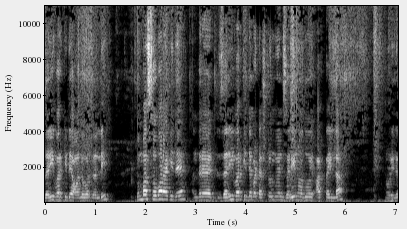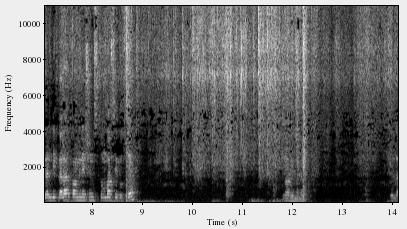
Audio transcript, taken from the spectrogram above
ಜರಿ ವರ್ಕ್ ಇದೆ ಆಲ್ ಓವರ್ ದಲ್ಲಿ ತುಂಬಾ ಸೋಬರ್ ಆಗಿದೆ. ಅಂದ್ರೆ ಜರಿ ವರ್ಕ್ ಇದೆ ಬಟ್ ಅಷ್ಟೊಂದು ಏನ್ ಜರಿನೂ ಅದು ಆಗ್ತಾ ಇಲ್ಲ. ನೋಡಿ, ಇದರಲ್ಲಿ ಕಲರ್ ಕಾಂಬಿನೇಷನ್ಸ್ ತುಂಬಾ ಸಿಗುತ್ತೆ. ನೋಡಿ ಮೇಡಮ್ ಎಲ್ಲ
